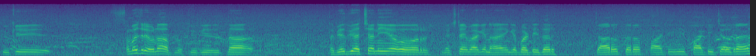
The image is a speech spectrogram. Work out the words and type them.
क्योंकि समझ रहे हो ना आप लोग, क्योंकि इतना तबीयत भी अच्छा नहीं है और नेक्स्ट टाइम आके नहाएँगे बट इधर चारों तरफ़ पार्टी ही पार्टी चल रहा है।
